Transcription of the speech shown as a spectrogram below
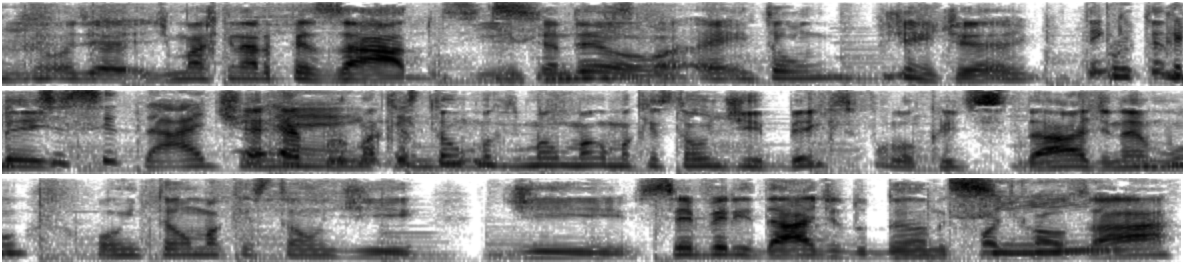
uhum. de, de, maquinário pesado, sim, entendeu? Sim, sim. É, então, gente, é, tem por que entender. criticidade, é, né? É por uma questão, uma, uma, questão de, bem que você falou, criticidade, né, amor? Uhum. Ou então uma questão de, de severidade do dano que pode causar,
